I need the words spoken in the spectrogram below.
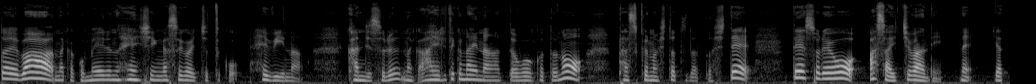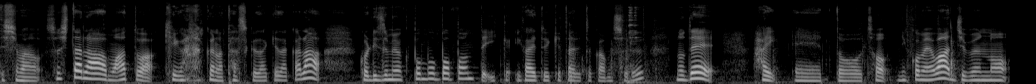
例えばなんかこうメールの返信がすごいちょっとこうヘビーな感じする。なんかあやりたくないなって思うことのタスクの一つだとしてでそれを朝一番にねやってしまう。そしたらもうあとは気が楽なタスクだけだからこうリズムよくポンポンポンポンって意外といけたりとかもする。のではいえー、っとそう2個目は自分の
